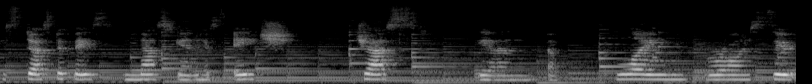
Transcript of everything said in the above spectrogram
his dusty face masking his age dressed in a plain brown suit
